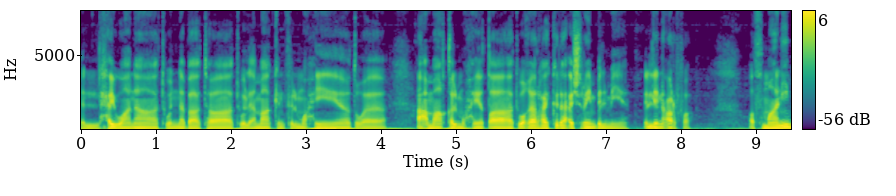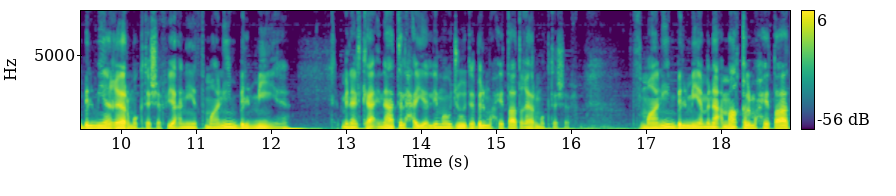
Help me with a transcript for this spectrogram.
الحيوانات والنباتات والأماكن في المحيط وأعماق المحيطات وغير هاي كلها 20% اللي نعرفه 80% غير مكتشف. يعني 80% من الكائنات الحية اللي موجودة بالمحيطات غير مكتشف. 80% من أعماق المحيطات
